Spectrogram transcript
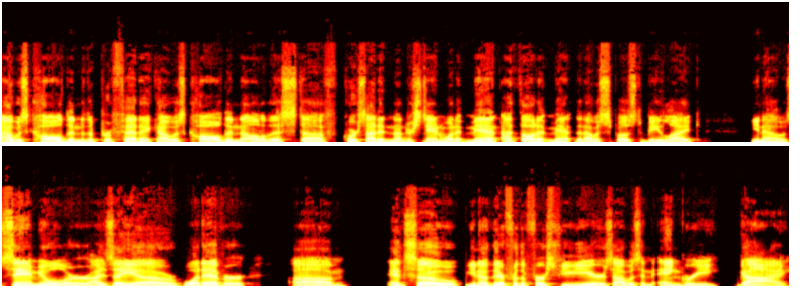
I was called into the prophetic. I was called into all of this stuff. Of course, I didn't understand what it meant. I thought it meant that I was supposed to be like, you know, Samuel or Isaiah or whatever. Um, and so, you know, there for the first few years, I was an angry guy,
